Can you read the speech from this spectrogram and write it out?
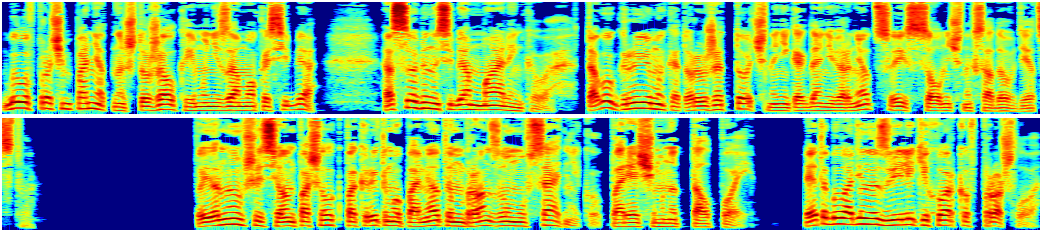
Было, впрочем, понятно, что жалко ему не замок, а себя — Особенно себя маленького, того Грыма, который уже точно никогда не вернется из солнечных садов детства. Повернувшись, он пошел к покрытому пометом бронзовому всаднику, парящему над толпой. Это был один из великих орков прошлого,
